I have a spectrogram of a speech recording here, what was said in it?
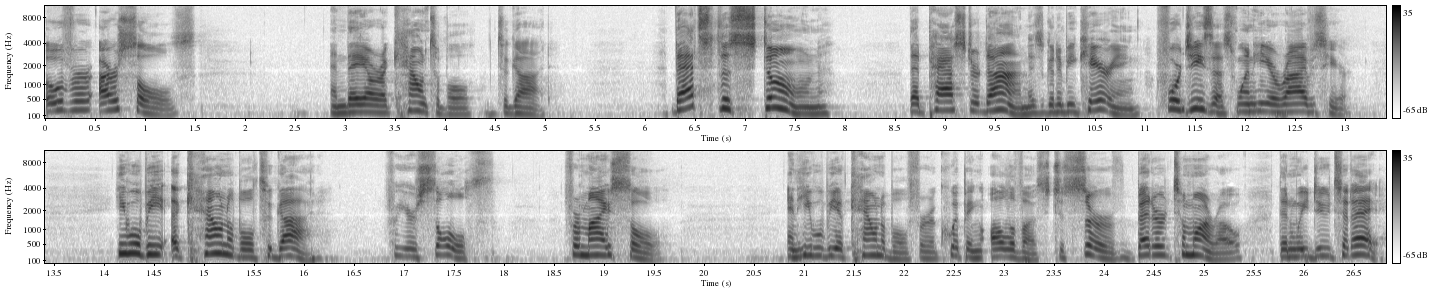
over our souls and they are accountable to God. That's the stone that Pastor Don is going to be carrying for Jesus when he arrives here. He will be accountable to God for your souls, for my soul. And He will be accountable for equipping all of us to serve better tomorrow than we do today.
